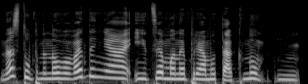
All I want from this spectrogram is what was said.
Наступне нововведення, і це мене прямо так ну м,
